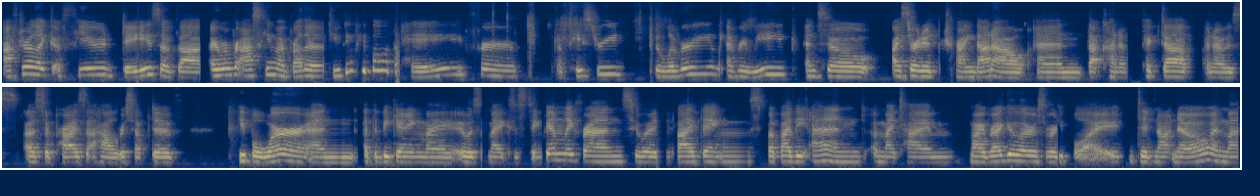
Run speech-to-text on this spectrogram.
After like a few days of that, I remember asking my brother, Do you think people would pay for a pastry delivery every week? And so I started trying that out and that kind of picked up and I was I was surprised at how receptive people were and at the beginning my it was my existing family friends who would buy things but by the end of my time my regulars were people i did not know and like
